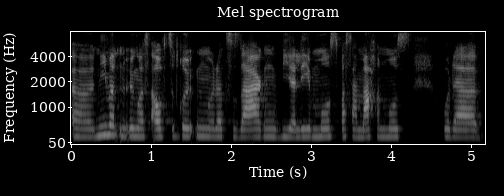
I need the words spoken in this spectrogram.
äh, niemandem irgendwas aufzudrücken oder zu sagen, wie er leben muss, was er machen muss oder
